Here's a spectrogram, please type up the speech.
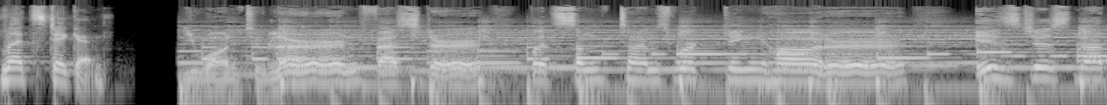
Let's dig in. You want to learn faster, but sometimes working harder is just not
